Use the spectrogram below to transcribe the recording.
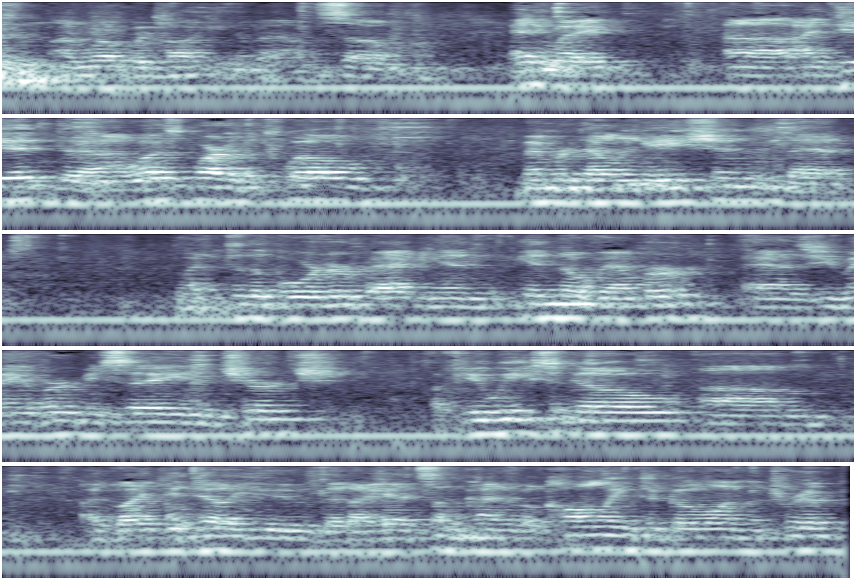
on what we're talking about. So anyway, uh, I did, uh, I was part of a 12 member delegation that went to the border back in, in November. As you may have heard me say in church a few weeks ago, um, I'd like to tell you that I had some kind of a calling to go on the trip,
